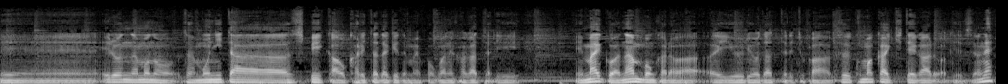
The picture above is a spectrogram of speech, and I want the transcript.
えー、いろんなものをモニタースピーカーを借りただけでもやっぱお金かかったり、マイクは何本からは有料だったりとかそういう細かい規定があるわけですよね。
